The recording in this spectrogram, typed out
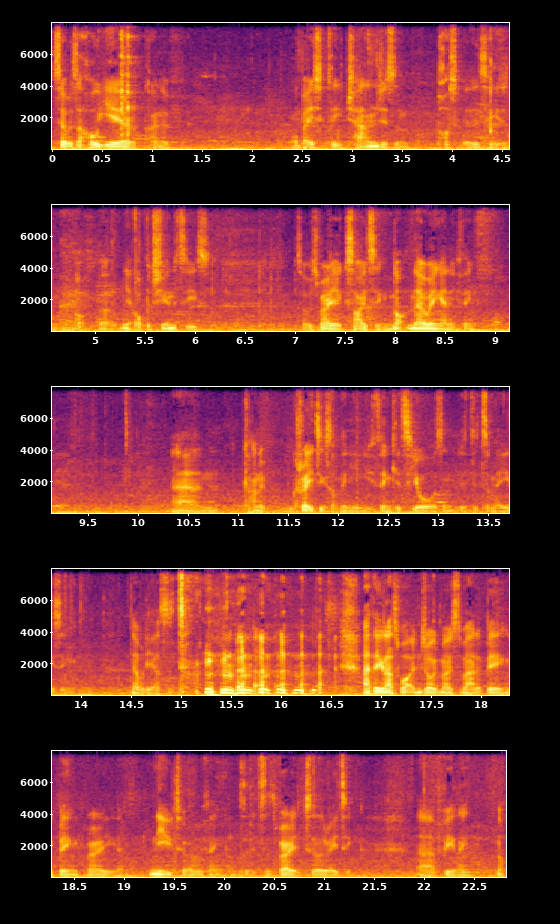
So it was a whole year of kind of, well, basically challenges and possibilities and uh, yeah, opportunities. So it was very exciting, not knowing anything, and kind of creating something you think is yours and it, it's amazing. Nobody else has done. I think that's what I enjoyed most about it, being being very uh, new to everything. It's, it's a very exhilarating uh, feeling. Not,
